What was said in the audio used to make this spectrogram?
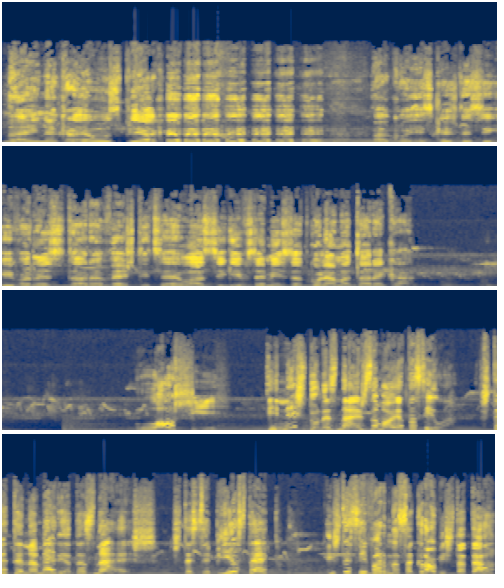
най-накрая успях. Ако искаш да си ги върнеш, стара вещица, ела си ги вземи зад голямата река. Лоши! Ти нищо не знаеш за моята сила. Ще те намеря да знаеш. Ще се бия с теб и ще си върна съкровищата.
